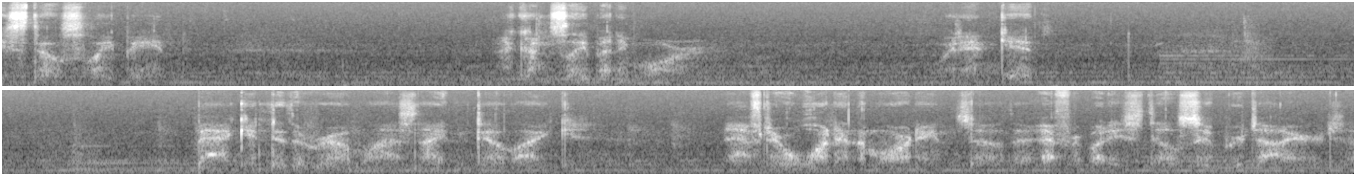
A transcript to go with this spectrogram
everybody's still sleeping. I couldn't sleep anymore. We didn't get back into the room last night until like after one in the morning, so everybody's still super tired. So,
